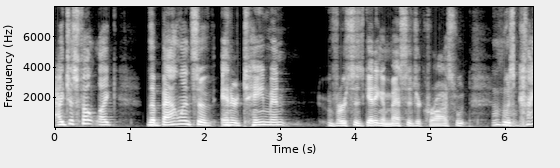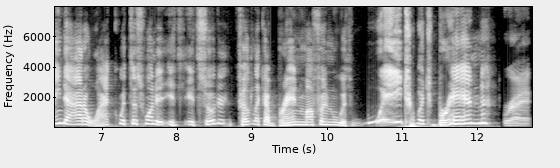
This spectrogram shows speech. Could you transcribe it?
I just felt like the balance of entertainment versus getting a message across mm-hmm. was kind of out of whack with this one. It, it, it sort of felt like a bran muffin with way too much bran. Right.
